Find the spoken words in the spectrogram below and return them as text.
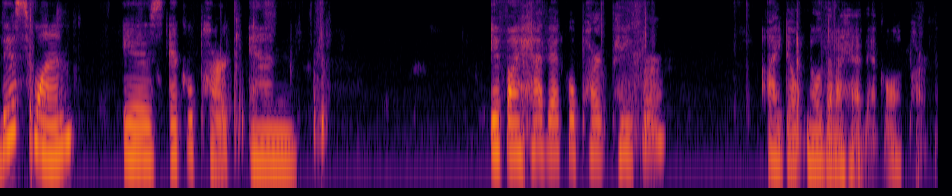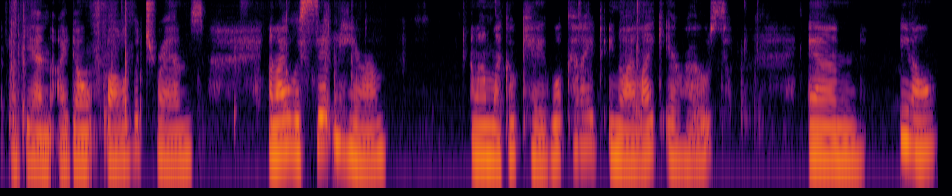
this one is Echo Park and if I have Echo Park paper I don't know that I have Echo Park. Again I don't follow the trends. And I was sitting here and I'm like okay what could I you know I like arrows. And you know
